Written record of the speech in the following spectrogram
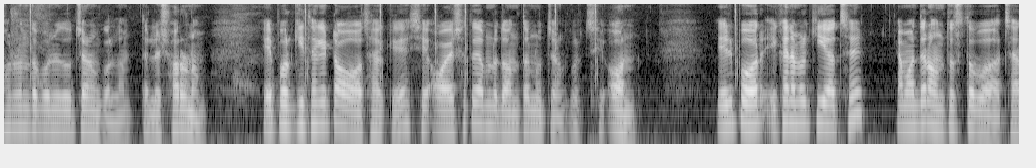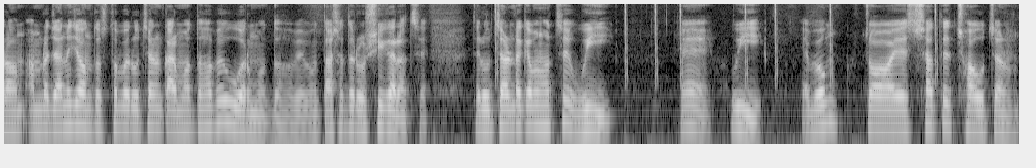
হসন্ত পর্যন্ত উচ্চারণ করলাম, তাহলে শরণম। এরপর কি থাকে? একটা অ থাকে। সে অ এর সাথে আমরা দন্তান উচ্চারণ করছি। অন। এরপর এখানে আবার কি আছে? আমাদের অন্তস্তব আছে। আর আমরা জানি যে অন্তস্তবের উচ্চারণ কার মতো হবে? উয়ার মতো হবে। এবং তার সাথে রসিকার আছে। তাহলে উচ্চারণটা কেমন হচ্ছে? উই। হ্যাঁ উই। এবং চ এর সাথে ছ উচ্চারণ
